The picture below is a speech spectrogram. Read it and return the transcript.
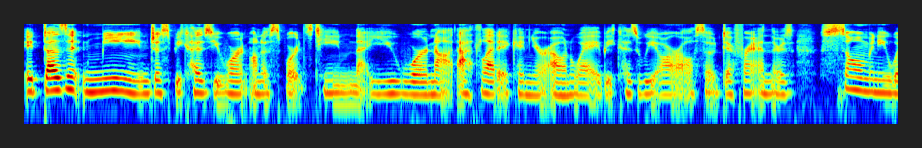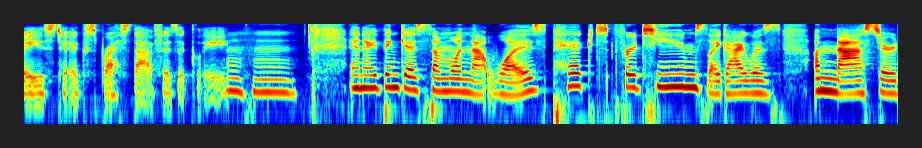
it doesn't mean just because you weren't on a sports team that you were not athletic in your own way because we are all so different and there's so many ways to express that physically. Mm-hmm. And I think as someone that was picked for teams, like I was a master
